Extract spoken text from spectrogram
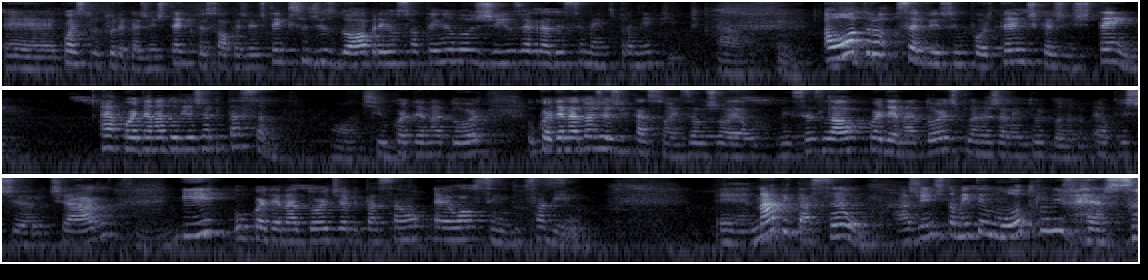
é, com a estrutura que a gente tem, com o pessoal que a gente tem, que se desdobra e eu só tenho elogios e agradecimentos para minha equipe. Ah, sim. A outro serviço importante que a gente tem é a coordenadoria de habitação. Que o coordenador, o coordenador de edificações é o Joel Venceslau, o coordenador de planejamento urbano é o Cristiano Thiago Sim. e o coordenador de habitação é o Alcindo Sabino. É, na habitação, a gente também tem um outro universo.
